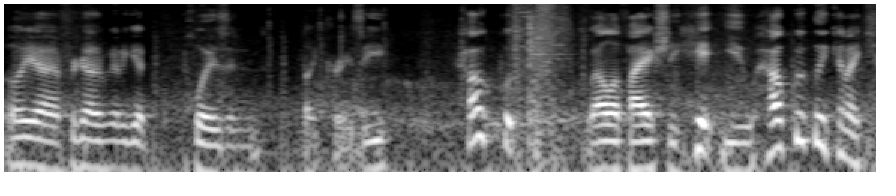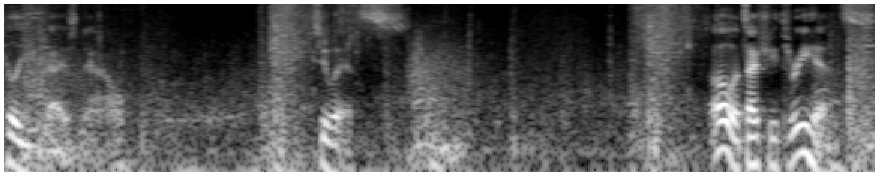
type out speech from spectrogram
Oh yeah, I forgot I'm gonna get poisoned like crazy. How quick... Well, if I actually hit you, how quickly can I kill you guys now? Two hits. Oh, it's actually three hits.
